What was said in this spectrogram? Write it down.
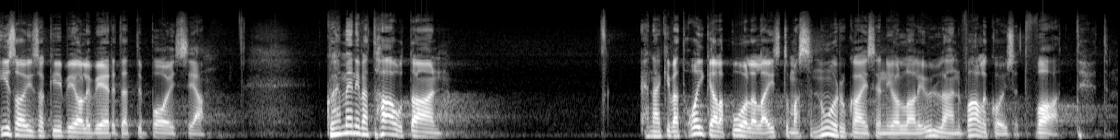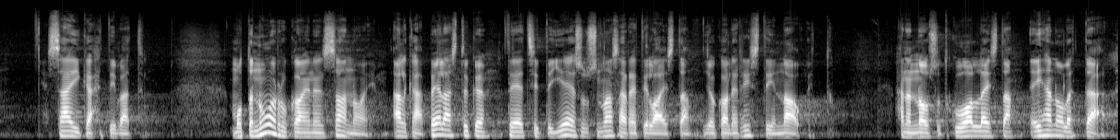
iso iso kivi oli vieritetty pois. Ja kun he menivät hautaan, he näkivät oikealla puolella istumassa nuorukaisen, jolla oli yllään valkoiset vaatteet. säikähtivät. Mutta nuorukainen sanoi, älkää pelästykö, teet sitten Jeesus Nasaretilaista, joka oli ristiin naulittu. Hän on noussut kuolleista, ei hän ole täällä.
